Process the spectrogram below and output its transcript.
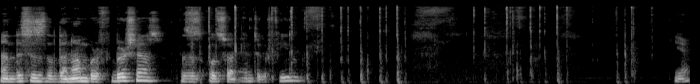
and this is the number of versions. This is also an integer field. Yeah.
